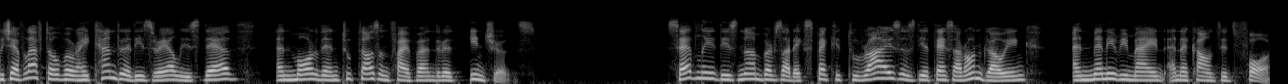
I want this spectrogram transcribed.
which have left over 800 Israelis dead and more than 2,500 injured. Sadly, these numbers are expected to rise as the attacks are ongoing and many remain unaccounted for.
